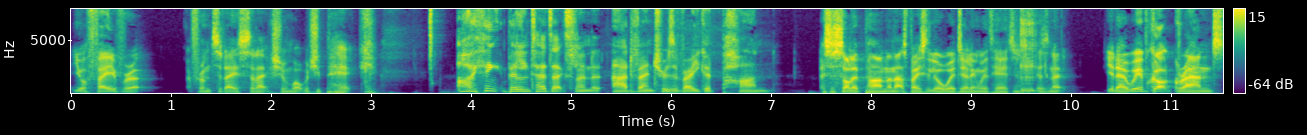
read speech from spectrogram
your favourite from today's selection, what would you pick? I think Bill and Ted's Excellent Adventure is a very good pun. It's a solid pun, and that's basically all we're dealing with here, isn't it? You know, we've got grand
